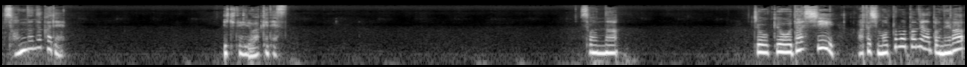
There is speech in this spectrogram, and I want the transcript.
そんな中で、生きているわけです。そんな状況だし、私もともとね、あと根が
